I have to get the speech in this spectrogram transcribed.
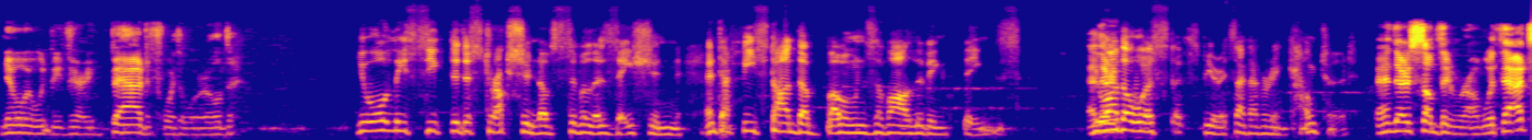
No, it would be very bad for the world. You only seek the destruction of civilization and to feast on the bones of all living things. And, you are the worst of spirits I've ever encountered. and there's something wrong with that.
